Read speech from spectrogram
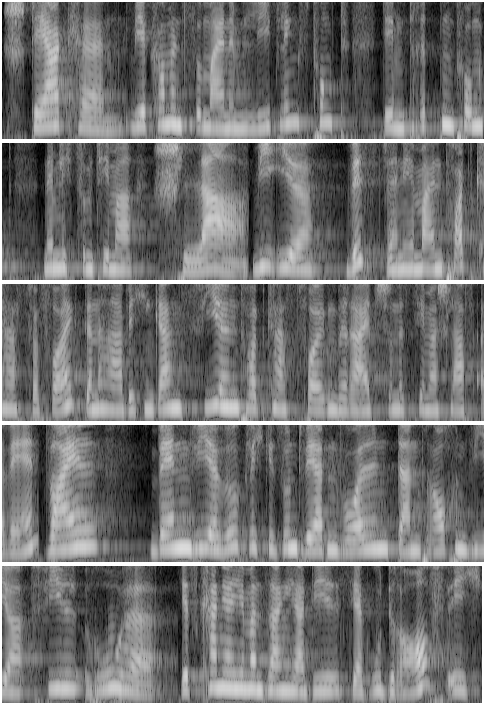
stärken. Wir kommen zu meinem Lieblingspunkt, dem dritten Punkt, nämlich zum Thema Schlaf. Wie ihr wisst, wenn ihr meinen Podcast verfolgt, dann habe ich in ganz vielen Podcast-Folgen bereits schon das Thema Schlaf erwähnt, weil wenn wir wirklich gesund werden wollen, dann brauchen wir viel Ruhe. Jetzt kann ja jemand sagen, ja, die ist ja gut drauf, ich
